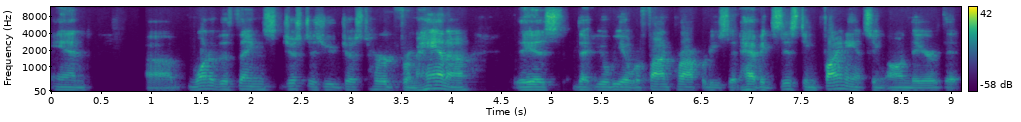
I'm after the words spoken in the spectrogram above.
And uh, one of the things, just as you just heard from Hannah, is that you'll be able to find properties that have existing financing on there that,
